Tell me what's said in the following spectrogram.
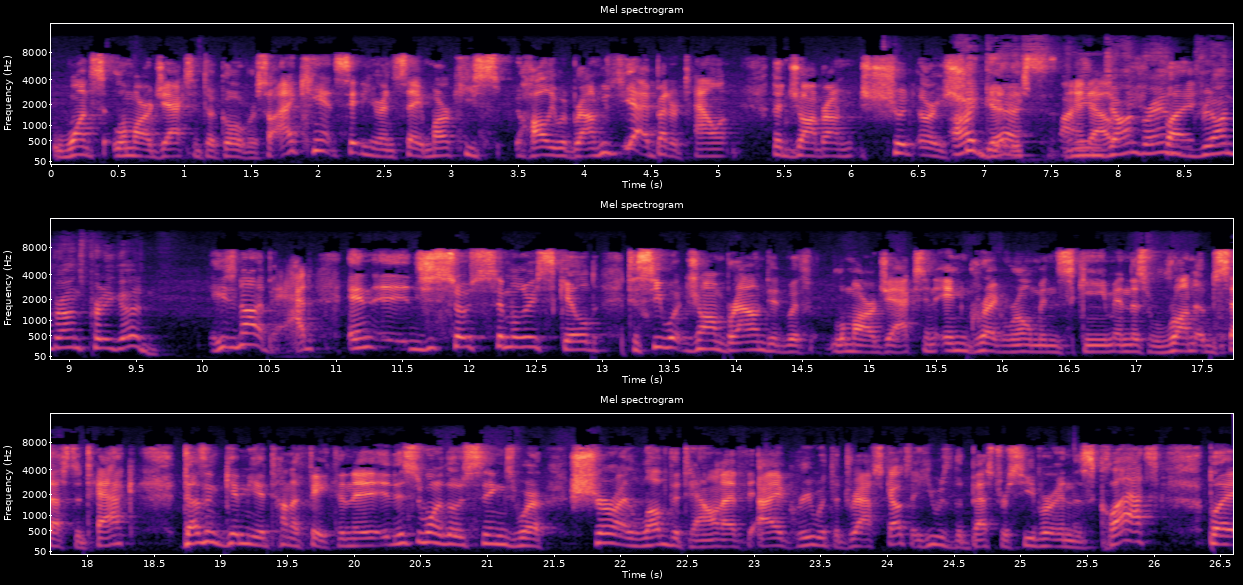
once Lamar Jackson took over. So I can't sit here and say Marquise Hollywood Brown, who's yeah better talent than John Brown should or he should I be at least guess. I mean. John Brown. John Brown's pretty good. He's not bad, and uh, just so similarly skilled to see what John Brown did with Lamar Jackson in Greg Roman's scheme and this run obsessed attack doesn't give me a ton of faith. And it, this is one of those things where, sure, I love the talent. I, I agree with the draft scouts that he was the best receiver in this class, but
